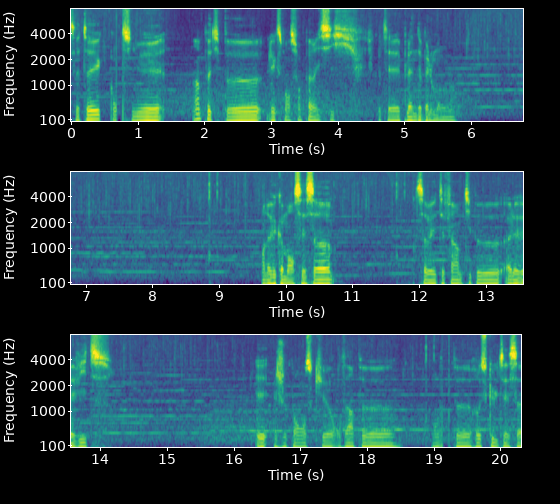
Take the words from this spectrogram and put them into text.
C'était continuer un petit peu l'expansion par ici, du côté plaine de Belmont. On avait commencé ça, ça avait été fait un petit peu à la va-vite. Et je pense qu'on va un peu... On va un peu resculpter ça.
